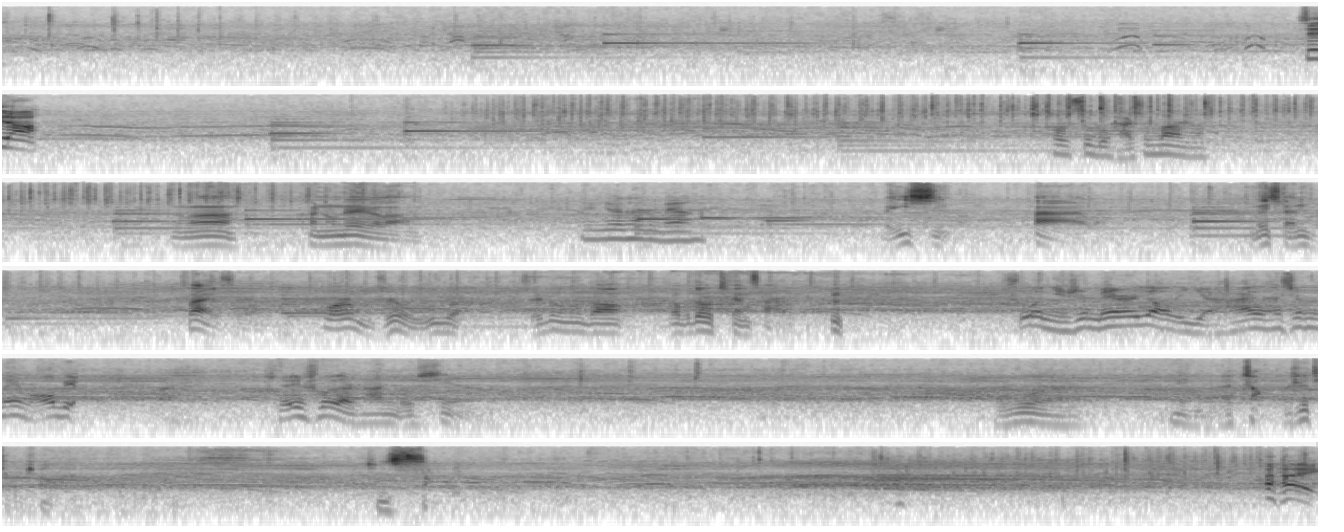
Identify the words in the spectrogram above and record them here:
谢谢啊。后四步还是慢吗？怎么看中这个了？你觉得他怎么样？没戏，太矮了，没前途。再说了，霍尔姆只有一个，谁都能当，那不都是天才吗？哼！说你是没人要的野孩子，还真没毛病。谁说点啥你都信啊？不过那女的长得是挺漂亮的，真傻。嗨！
